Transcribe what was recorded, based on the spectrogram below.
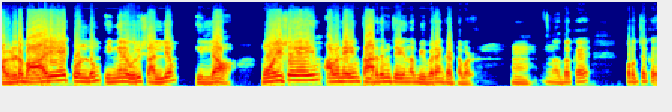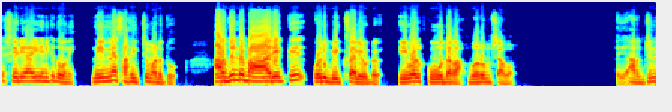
അവരുടെ ഭാര്യയെ കൊണ്ടും ഇങ്ങനെ ഒരു ശല്യം ഇല്ല. മോനിഷയെയും അവനെയും താരതമ്യം ചെയ്യുന്ന വിവരം കെട്ടവൾ. ഉം, അതൊക്കെ കുറച്ചൊക്കെ ശരിയായി എനിക്ക് തോന്നി. നിന്നെ സഹിച്ചു മടുത്തു അർജുന്റെ ഭാര്യയ്ക്ക് ഒരു ബിഗ് സല്യൂട്ട് ഇവൾ കൂതറ വെറും ശവം. അർജുൻ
